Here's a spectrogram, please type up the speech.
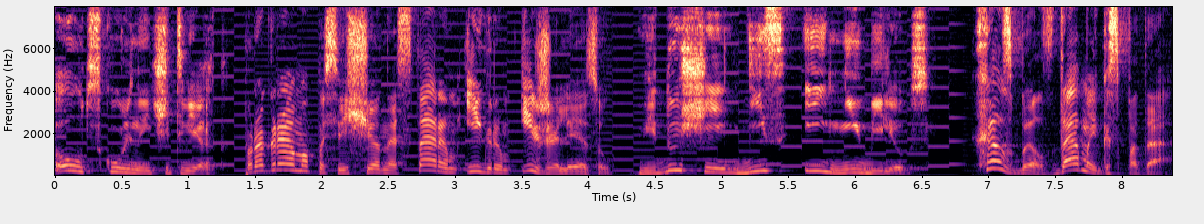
Олдскульный четверг. Программа, посвященная старым играм и железу. Ведущие Диз и Ньюбилиус. Хасбеллс, дамы и господа,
